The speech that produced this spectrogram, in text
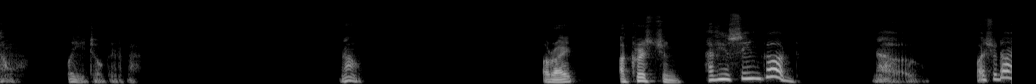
Come on, what are you talking about? No. All right, a Christian, have you seen God? No. Why should I?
